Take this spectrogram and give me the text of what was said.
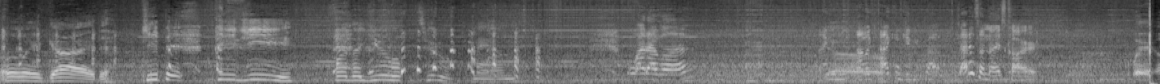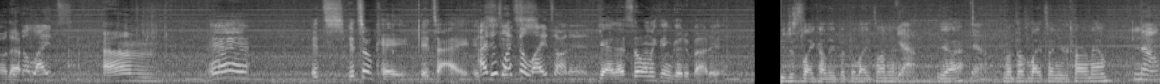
oh my god. Keep it PG for the YouTube, ma'am. Whatever. I can, I'm, I can give you props. That is a nice car. Where? Oh, With that. the lights. Um. Eh. It's it's okay. It's alright. I It's- just like the lights on it. Yeah, that's the only thing good about it. You just like how they put the lights on it? Yeah. Yeah? Yeah. You want those lights on your car, ma'am? No.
